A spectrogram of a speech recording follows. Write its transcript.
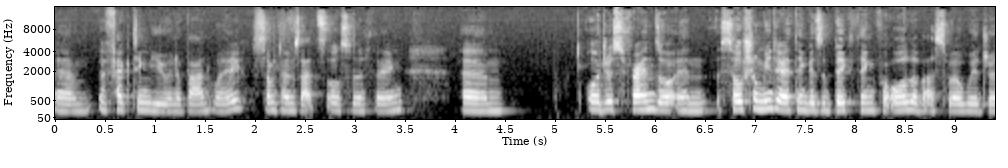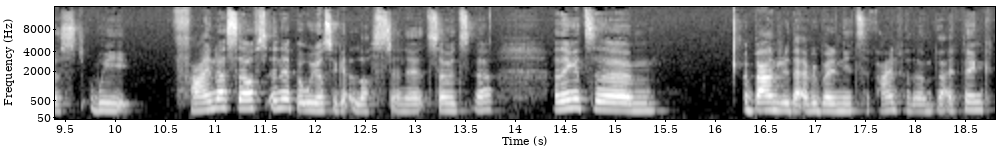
um, affecting you in a bad way. Sometimes that's also a thing. Um, or just friends or in social media, I think is a big thing for all of us where we're just, we find ourselves in it, but we also get lost in it. So it's, uh, I think it's um, a boundary that everybody needs to find for them. But I think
